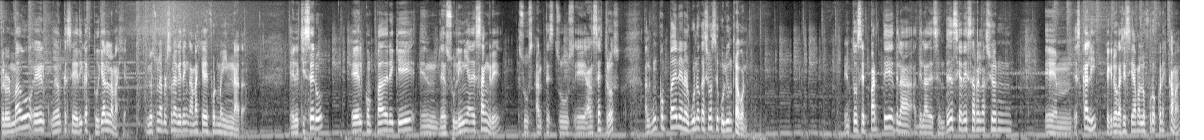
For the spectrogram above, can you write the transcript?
Pero el mago es el weón que se dedica a estudiar la magia. No es una persona que tenga magia de forma innata. El hechicero es el compadre que en, en su línea de sangre, sus, antes, sus eh, ancestros, algún compadre en alguna ocasión se culió un dragón. Entonces parte de la, de la descendencia de esa relación eh, Scali, que creo que así se llaman los furros con escama.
